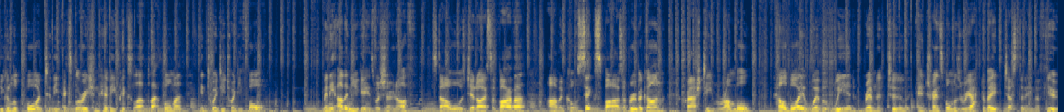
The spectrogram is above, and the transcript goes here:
you can look forward to the exploration heavy pixel art platformer in 2024. Many other new games were shown off Star Wars Jedi Survivor, Armored Core 6 Spires of Rubicon, Crash Team Rumble, Hellboy, Web of Wyrd, Remnant 2, and Transformers Reactivate, just to name a few.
